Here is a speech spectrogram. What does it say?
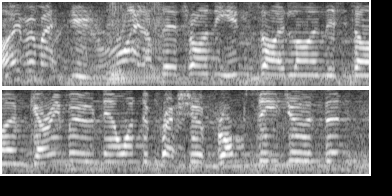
Ivor Matthews right up there trying the inside line this time. Gary Moon now under pressure from Steve Dewison.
